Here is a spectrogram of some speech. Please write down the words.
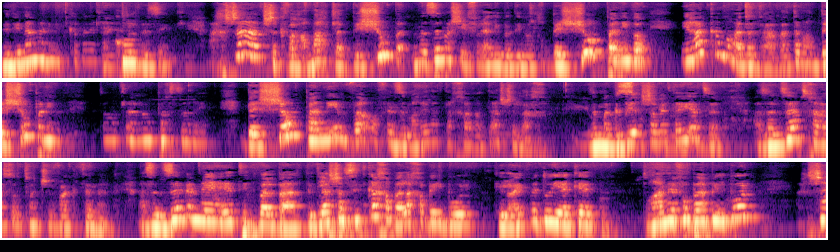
מבינה מה אני מתכוונת? הכל בזה. עכשיו, שכבר אמרת לה, בשום פנים, זה מה שהפריע לי בדיון שלך, בשום פנים, היא רק אמרה דבר, ואת אמרת, בשום פנים, את אומרת לה, לא תחזרי. בשום פנים ואופן, זה מראה לה את החרדה שלך. זה מגביר שם את היצר. אז על זה את צריכה לעשות את התשובה קטנה. אז על זה באמת התבלבלת, בגלל שעשית ככה בא לך הבלבול, כי לא היית מדויקת. את רואה מאיפה בא הבלבול? עכשיו,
